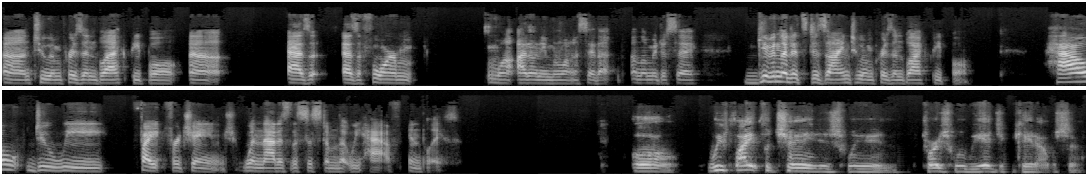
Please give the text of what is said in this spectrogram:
uh, to imprison Black people uh, as a, as a form, well, I don't even want to say that. Uh, let me just say, given that it's designed to imprison Black people, how do we fight for change when that is the system that we have in place? Uh, we fight for changes when first when we educate ourselves,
